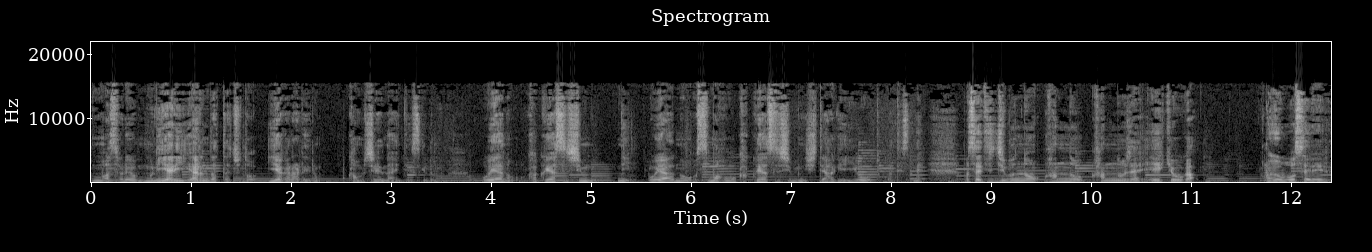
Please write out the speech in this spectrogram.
まあ、それを無理やりやるんだったらちょっと嫌がられるかもしれないんですけども親の格安 SIM に親のスマホを格安 SIM にしてあげようとかですね、まあ、そうやって自分の反応反応じゃない影響が及ぼせれる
